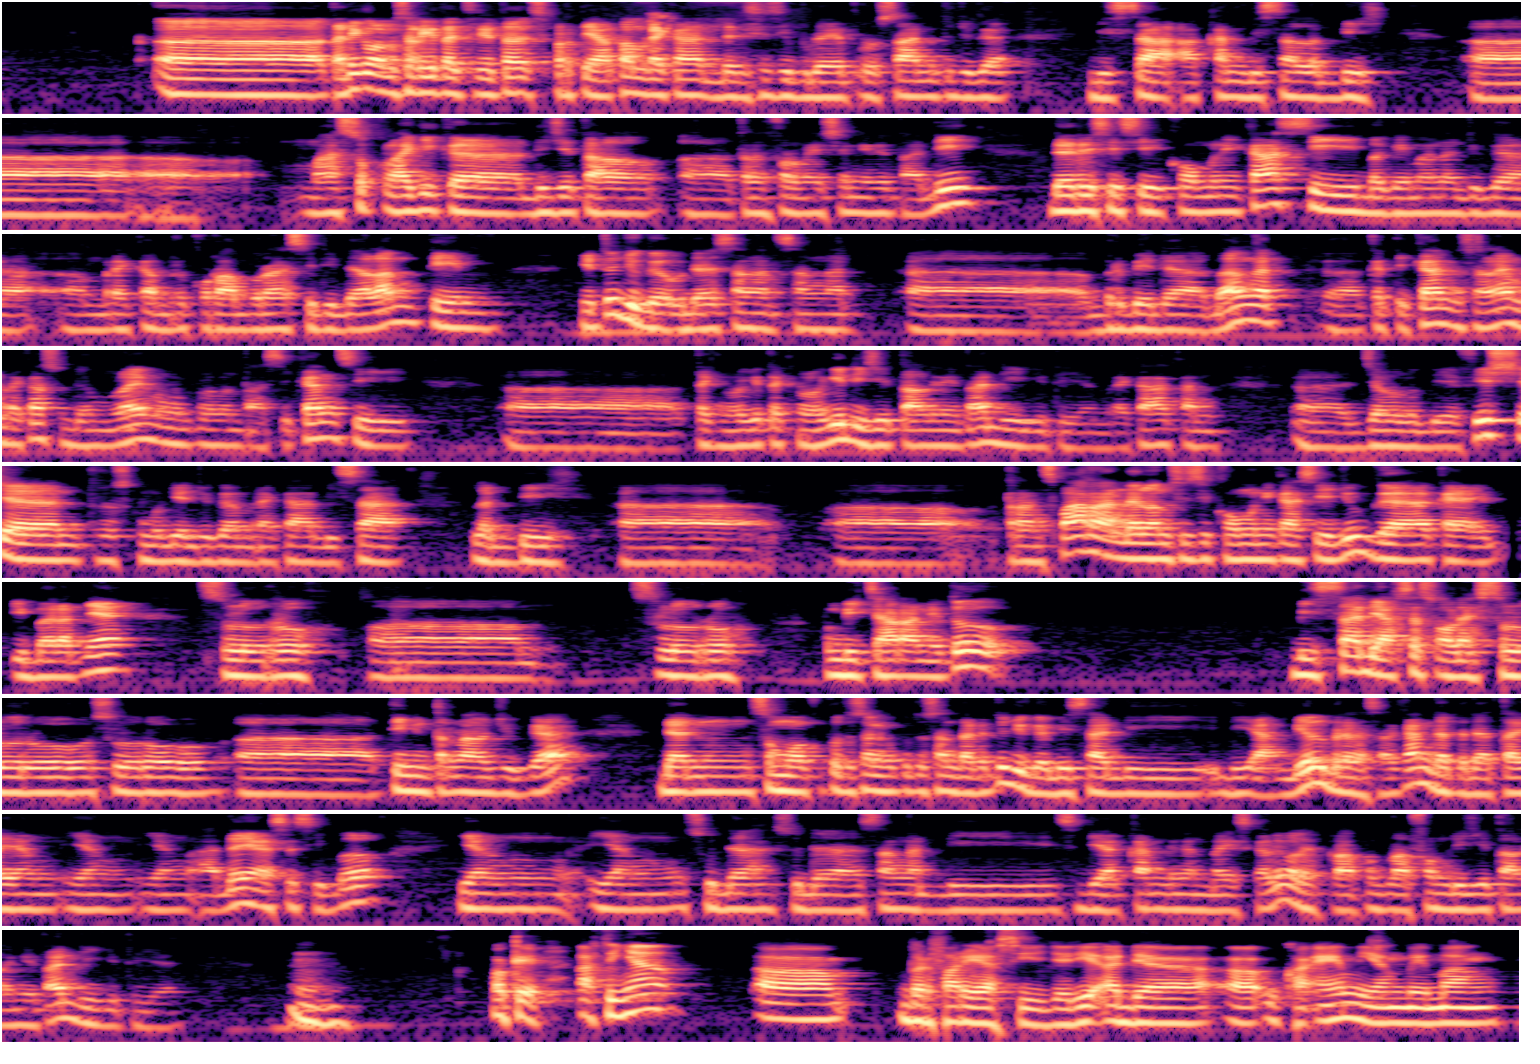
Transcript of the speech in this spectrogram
uh, tadi kalau misalnya kita cerita seperti apa mereka dari sisi budaya perusahaan itu juga bisa akan bisa lebih uh, masuk lagi ke digital uh, transformation ini tadi dari sisi komunikasi, bagaimana juga mereka berkolaborasi di dalam tim itu juga udah sangat-sangat uh, berbeda banget uh, ketika misalnya mereka sudah mulai mengimplementasikan si teknologi-teknologi uh, digital ini tadi gitu ya. Mereka akan uh, jauh lebih efisien terus kemudian juga mereka bisa lebih uh, uh, transparan dalam sisi komunikasi juga. Kayak ibaratnya seluruh uh, seluruh pembicaraan itu bisa diakses oleh seluruh seluruh uh, tim internal juga dan semua keputusan-keputusan tadi itu juga bisa di, diambil berdasarkan data-data yang yang yang ada yang accessible yang yang sudah sudah sangat disediakan dengan baik sekali oleh platform-platform digital ini tadi gitu ya. Hmm. Oke, okay, artinya uh, bervariasi. Jadi ada uh, UKM yang memang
